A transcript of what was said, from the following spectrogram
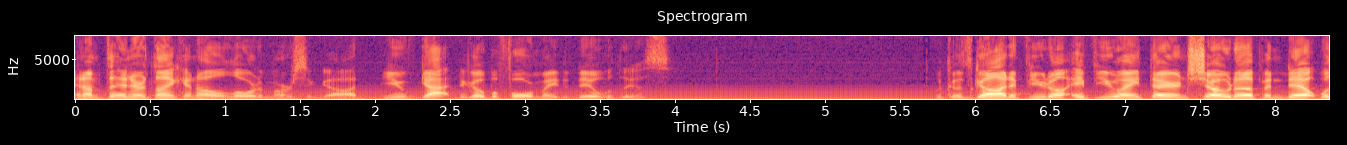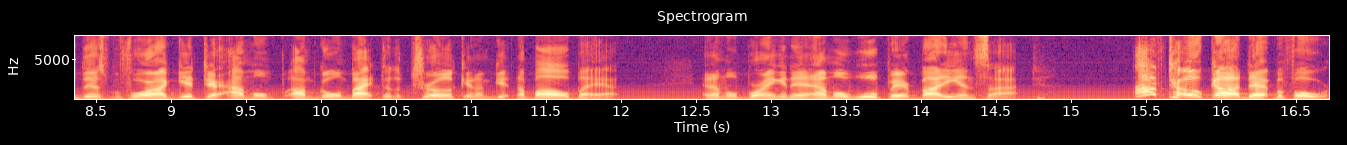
and I'm sitting there thinking, oh Lord of mercy, God, you've got to go before me to deal with this. Because God, if you don't, if you ain't there and showed up and dealt with this before I get there, I'm gonna, I'm going back to the truck and I'm getting a ball bat and I'm gonna bring it in. I'm gonna whoop everybody inside. I've told God that before.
